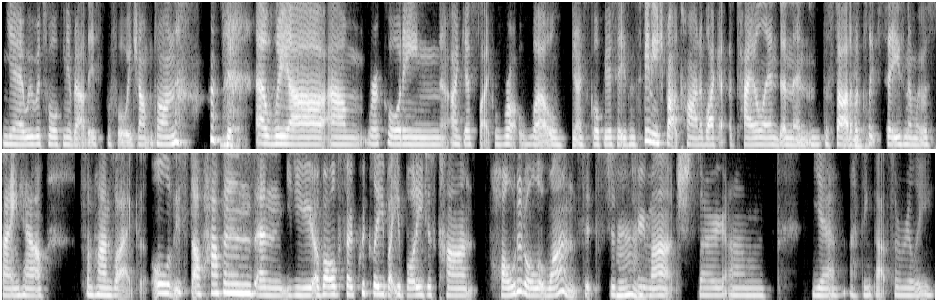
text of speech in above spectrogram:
yeah, we were talking about this before we jumped on. yeah. uh, we are um, recording, I guess, like, well, you know, Scorpio season's finished, but kind of like at the tail end and then the start of mm. eclipse season. And we were saying how sometimes like all of this stuff happens and you evolve so quickly but your body just can't hold it all at once it's just mm. too much so um yeah i think that's a really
